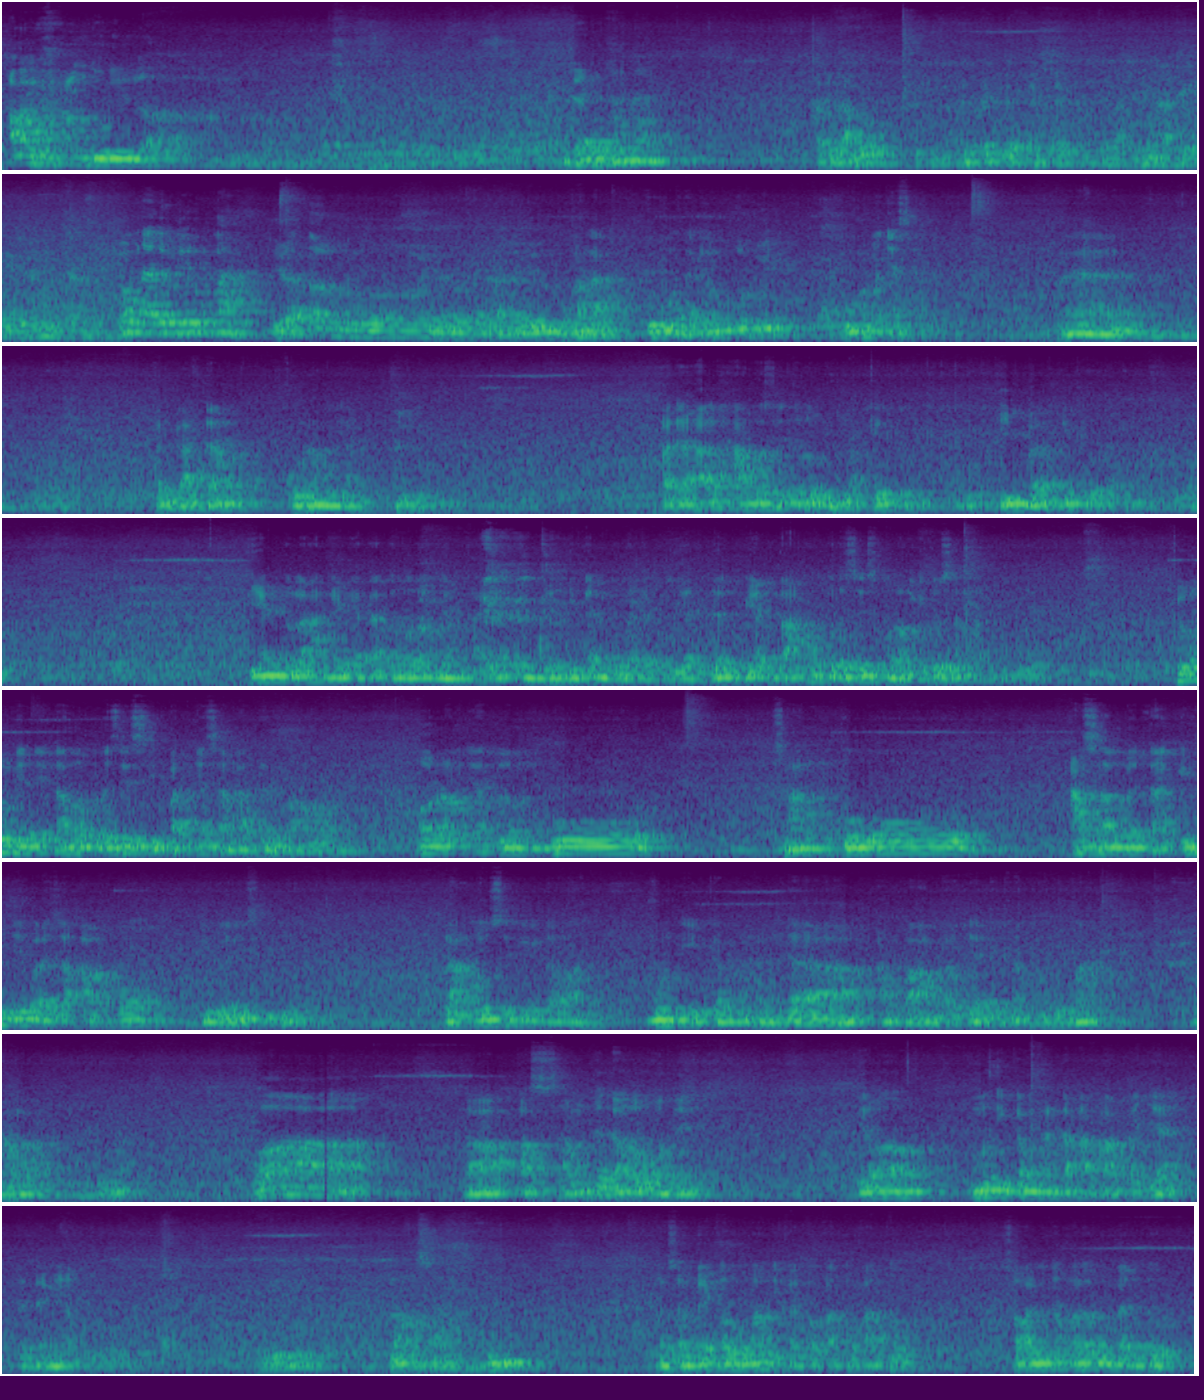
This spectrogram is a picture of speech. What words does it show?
Alhamdulillah. Dari mana? Kada tahu Oh, buka? Ya Allah, ya Allah, ya bukan lah. Gugur tak kena pukul duit, bukan menyasar. Nah, terkadang kurang yakin. Padahal harus itu lebih yakin dibanding kurang Yang telah andai kata orang yang kaya menjanjikan kepada dia dan dia tahu persis orang itu sangat kaya. Kemudian dia tahu persis sifatnya sangat dermawan orangnya lembut santun asal betagih dia bahasa kampung juga di sini lalu si kawan mun ikam hendak apa-apa datang ke rumah malam wah tak asam datang rumahnya ya mun ikam hendak apa-apa aja datangnya aku. Tak asam Nah, sampai ke rumah dikatok-katok-katok. Soalnya kalau membantu.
